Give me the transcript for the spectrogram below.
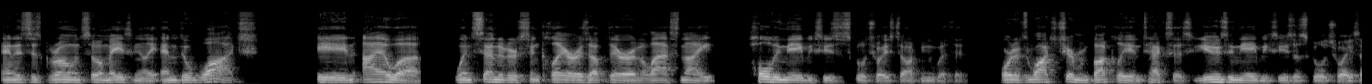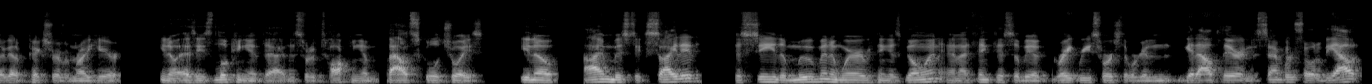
And it's just grown so amazingly. And to watch in Iowa when Senator Sinclair is up there in the last night holding the ABCs of school choice, talking with it, or to watch Chairman Buckley in Texas using the ABCs of school choice. I've got a picture of him right here you know, as he's looking at that and sort of talking about school choice. You know, I'm just excited to see the movement and where everything is going. And I think this will be a great resource that we're going to get out there in December. So it'll be out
